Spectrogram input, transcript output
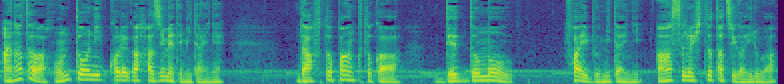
あなたは本当にこれが初めてみたいね。ダフトパンクとか、 deadmau5みたいにああする人たちがいるわ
